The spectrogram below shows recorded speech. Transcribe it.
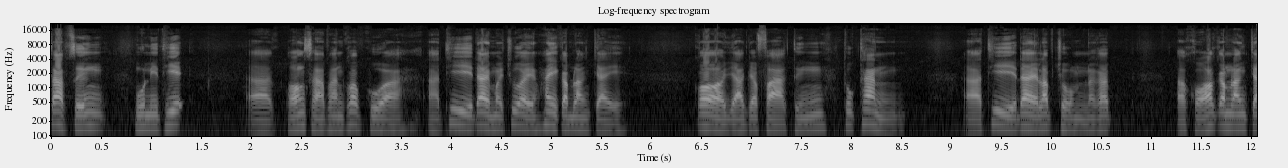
ซาบซึ้งมูลนิธิอของสาพันธ์ครอบครัวที่ได้มาช่วยให้กำลังใจ ก็อยากจะฝากถึงทุกท่านที่ได้รับชมนะครับอขอกำลังใจ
